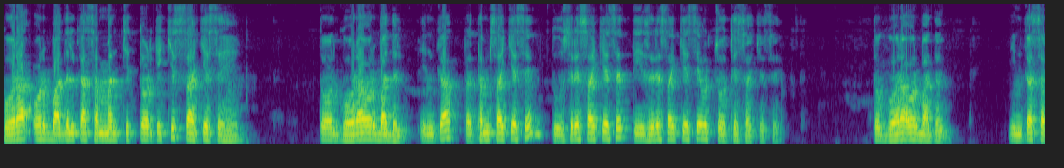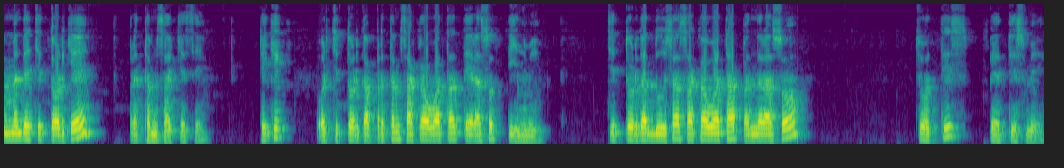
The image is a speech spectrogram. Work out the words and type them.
घोरा और बादल का संबंध चित्तौड़ के किस साक्य से है? तो और घोरा और बादल, इनका प्रथम साक्य से, दूसरे साक्य से, तीसरे साक्य से और चौथे साक्य से। तो घोरा और बादल, इनका संबंध है चित्तौड़ के प्रथम साक्य से। ठीक है? और चित्तौड़ का प्रथम शाखा हुआ था तेरह सौ तीन में। चित्तौड़ का दूसरा शाखा हुआ था पंद्रह सौ चौंतीस, पैंतीस में।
